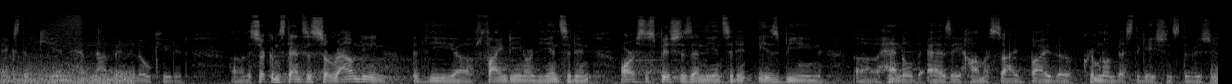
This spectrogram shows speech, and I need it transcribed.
Next of kin have not been located. Uh, the circumstances surrounding the uh, finding or the incident are suspicious, and the incident is being uh, handled as a homicide by the Criminal Investigations Division,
